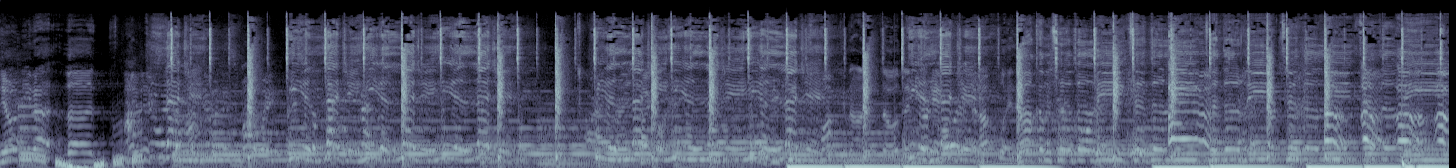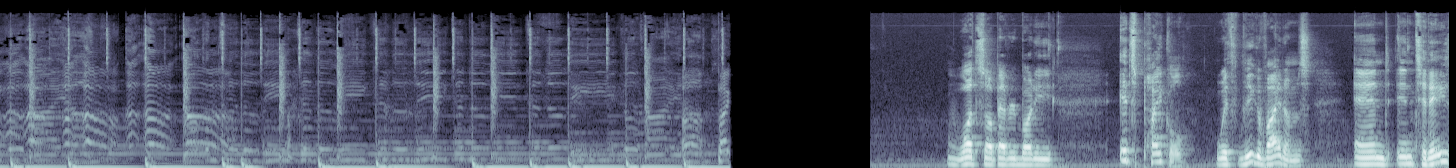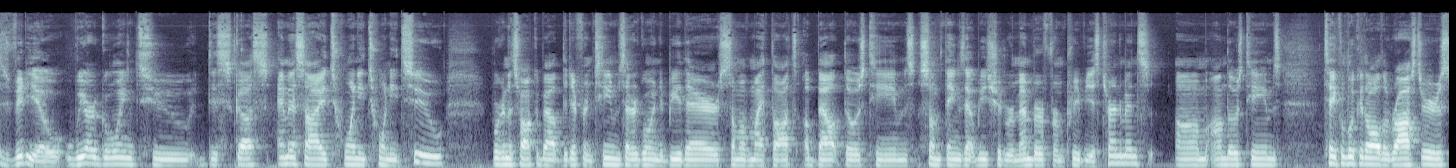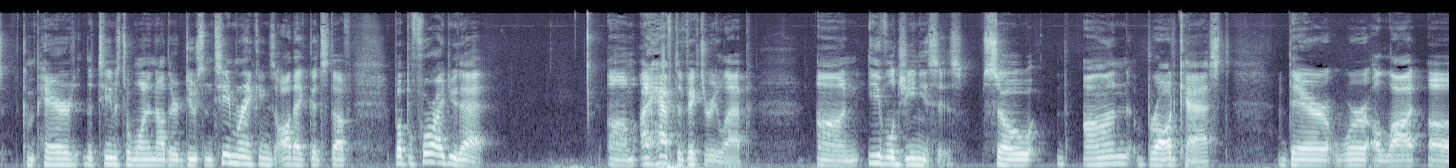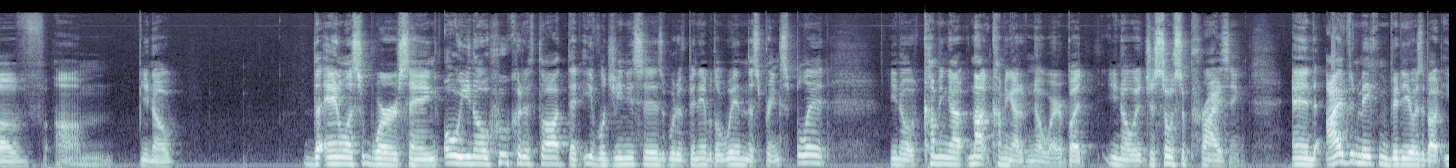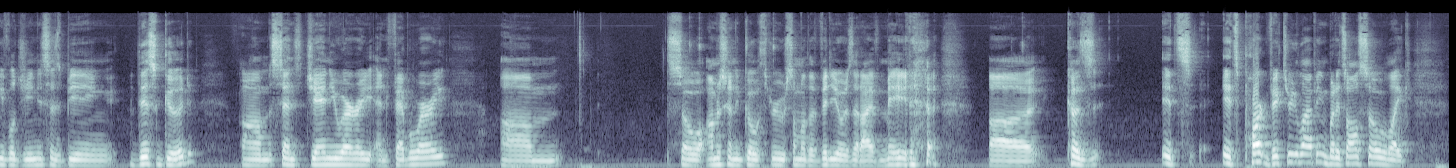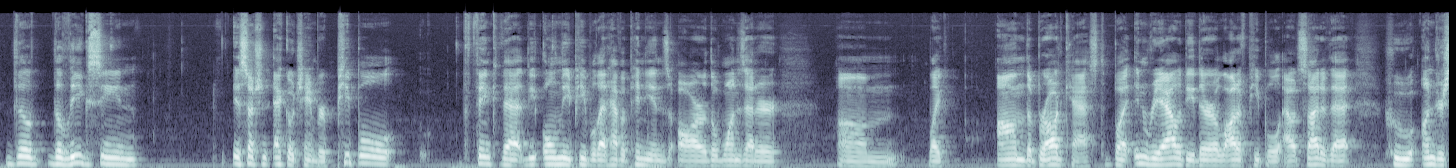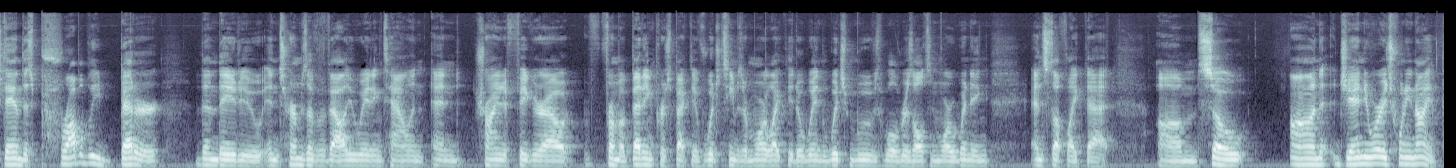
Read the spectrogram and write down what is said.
You don't need a, the. Legend. He a legend. He a legend. He a legend. He a legend. He a legend. He a legend. He a legend. Welcome to the league. To the league. To the league. To the league. To the league. Welcome to the league. To the league. To the league. To the league. To the league. What's up, everybody? It's Pikel with League of Items, and in today's video, we are going to discuss MSI 2022. We're going to talk about the different teams that are going to be there, some of my thoughts about those teams, some things that we should remember from previous tournaments um, on those teams. Take a look at all the rosters, compare the teams to one another, do some team rankings, all that good stuff. But before I do that, um, I have to victory lap on Evil Geniuses. So on broadcast, there were a lot of, um, you know, the analysts were saying, oh, you know, who could have thought that Evil Geniuses would have been able to win the spring split? You know, coming out, not coming out of nowhere, but, you know, it's just so surprising. And I've been making videos about Evil Geniuses being this good um, since January and February. Um, so I'm just going to go through some of the videos that I've made because it's it's part victory lapping, but it's also like the the league scene is such an echo chamber. People think that the only people that have opinions are the ones that are um, like on the broadcast, but in reality, there are a lot of people outside of that who understand this probably better than they do in terms of evaluating talent and trying to figure out from a betting perspective which teams are more likely to win, which moves will result in more winning, and stuff like that. Um, so on January 29th,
